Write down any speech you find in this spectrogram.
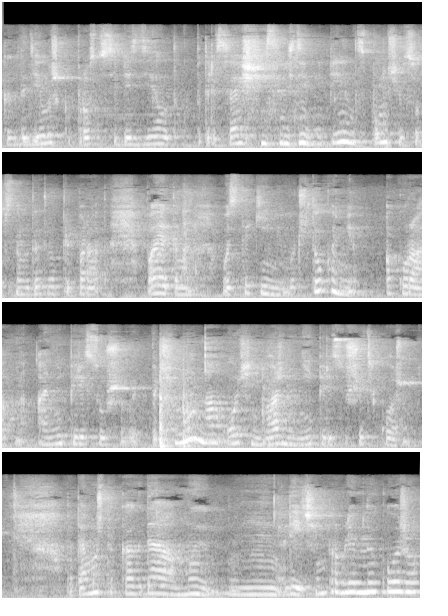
когда девушка просто себе сделала такой потрясающий срединный пилинг с помощью, собственно, вот этого препарата. Поэтому вот с такими вот штуками аккуратно они пересушивают. Почему нам очень важно не пересушить кожу? Потому что когда мы лечим проблемную кожу,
